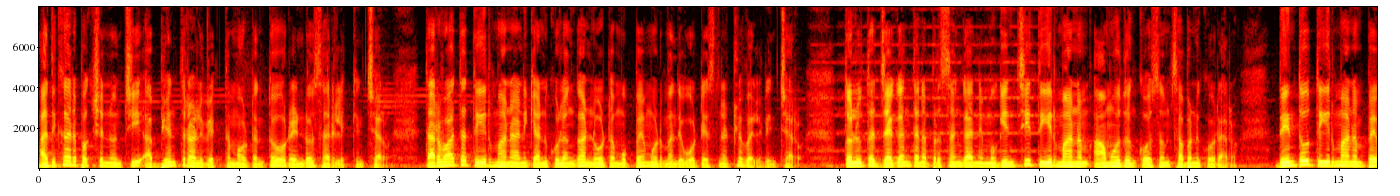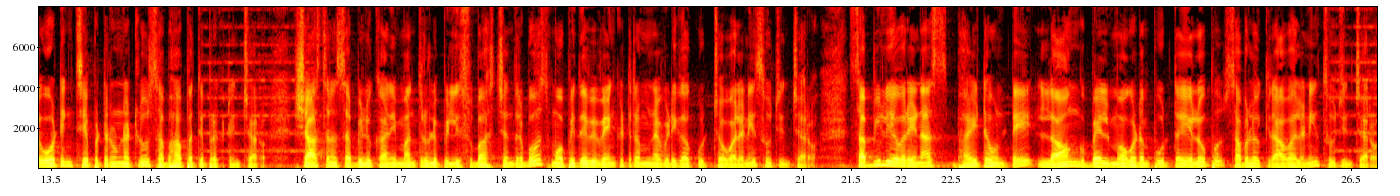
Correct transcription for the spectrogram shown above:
అధికార పక్షం నుంచి అభ్యంతరాలు వ్యక్తమవడంతో రెండోసారి లెక్కించారు. తర్వాత తీర్మానానికి అనుకూలంగా నూట ముప్పై మూడు మంది ఓటేసినట్లు వెల్లడించారు. తొలుత జగన్ తన ప్రసంగాన్ని ముగించి తీర్మానం ఆమోదం కోసం సభను కోరారు. దీంతో తీర్మానంపై ఓటింగ్ చేపట్టనున్నట్లు సభాపతి ప్రకటించారు. శాసనసభ్యులు కాని మంత్రులు పిల్లి సుభాష్ చంద్రబోస్ మోపిదేవి వెంకటరమణ విడిగా కూర్చోవాలని సూచించారు. సభ్యులు ఎవరైనా బయట ఉంటే లాంగ్ బెల్ మోగడం పూర్తయ్యేలోపు సభలోకి రావాలని సూచించారు.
